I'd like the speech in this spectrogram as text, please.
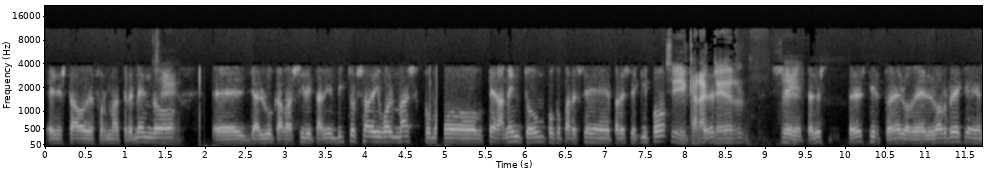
en estado de forma tremendo, eh, Gianluca Basili también, Víctor Sada igual más como pegamento un poco para ese para ese equipo. Sí, carácter. Sí, pero es, pero es cierto, ¿eh? lo del Lorbe que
